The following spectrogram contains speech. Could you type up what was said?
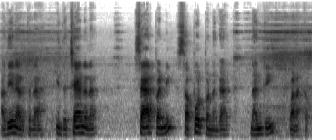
அதே நேரத்தில் இந்த சேனலை ஷேர் பண்ணி சப்போர்ட் பண்ணுங்கள் நன்றி வணக்கம்.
